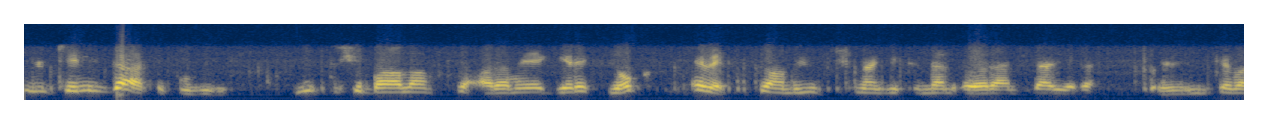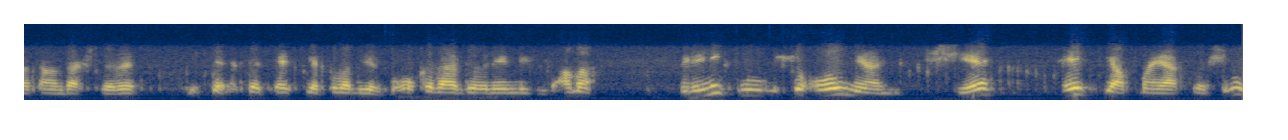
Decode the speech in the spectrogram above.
ülkemizde artık bu virüs. Yurt dışı bağlantısı aramaya gerek yok. Evet şu anda yurt dışından getirilen öğrenciler ya da e, ülke vatandaşları istenirse test yapılabilir. Bu o kadar da önemli değil. Ama klinik bulgusu olmayan bir kişiye test yapma yaklaşımı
